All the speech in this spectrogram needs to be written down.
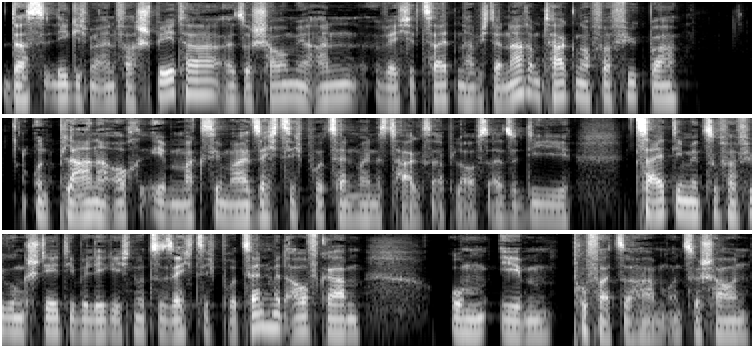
das lege ich mir einfach später, also schaue mir an, welche Zeiten habe ich danach im Tag noch verfügbar und plane auch eben maximal 60 Prozent meines Tagesablaufs. Also die Zeit, die mir zur Verfügung steht, die belege ich nur zu 60 Prozent mit Aufgaben, um eben Puffer zu haben und zu schauen,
